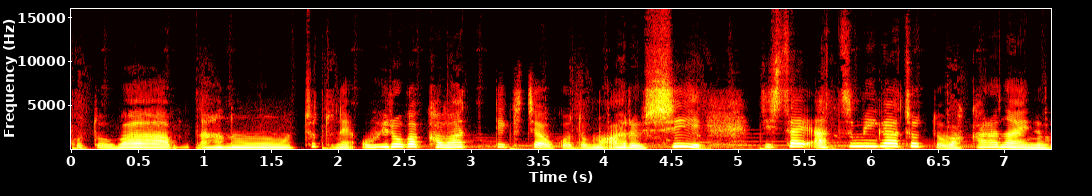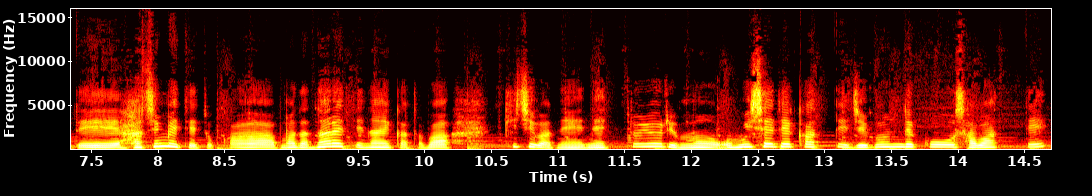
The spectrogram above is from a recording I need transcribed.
ことはあのちょっとねお色が変わってきちゃうこともあるし実際厚みがちょっとわからないので初めてとかまだ慣れてない方は生地はねネットよりもお店で買って自分でこう触って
